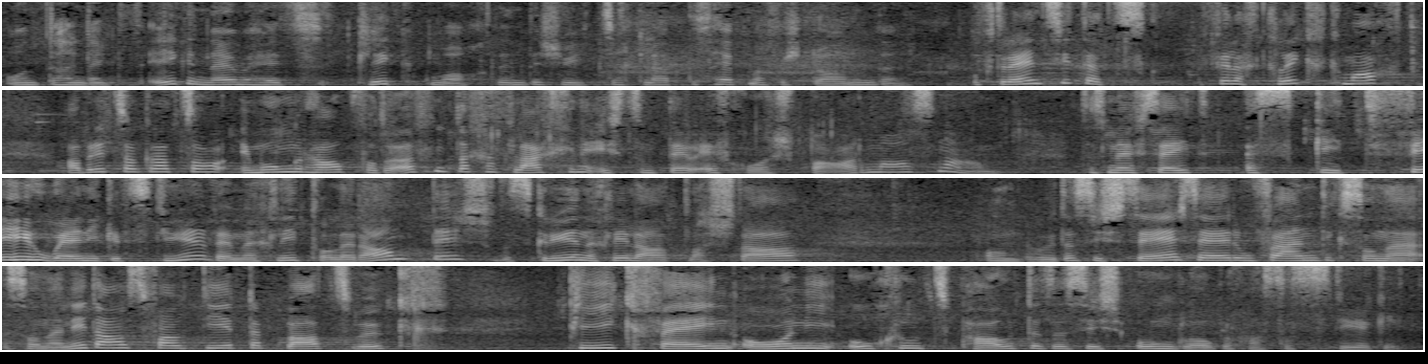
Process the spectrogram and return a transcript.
Und dann denkt ich, irgendjemand hat es Klick gemacht in der Schweiz. Ich glaube, das hat man verstanden. Auf der einen Seite hat es vielleicht Klick gemacht, aber jetzt auch gerade so im Unterhalb der öffentlichen Flächen ist zum Teil einfach eine Sparmaßnahme dass man sagt, es gibt viel weniger zu tun, wenn man ein bisschen tolerant ist das Grün ein bisschen stehen und weil das ist sehr, sehr aufwendig, so einen, so einen nicht asphaltierten Platz wirklich piekfein, ohne Unkraut zu behalten, das ist unglaublich, was das zu tun gibt.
